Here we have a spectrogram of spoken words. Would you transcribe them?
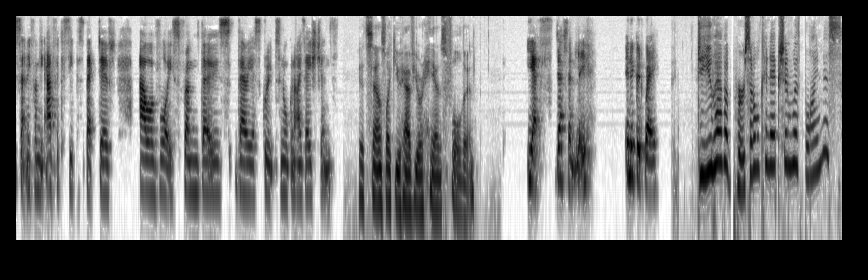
certainly from the advocacy perspective, our voice from those various groups and organizations. It sounds like you have your hands full then. Yes, definitely. In a good way. Do you have a personal connection with blindness?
